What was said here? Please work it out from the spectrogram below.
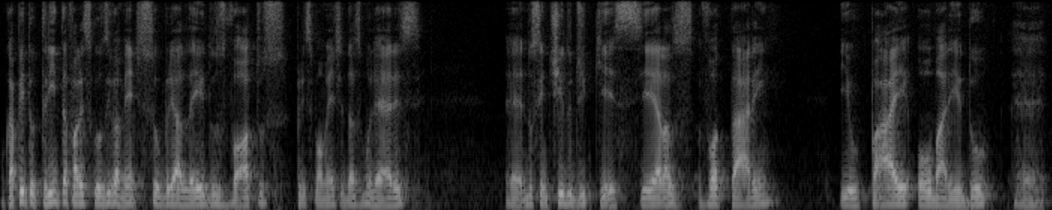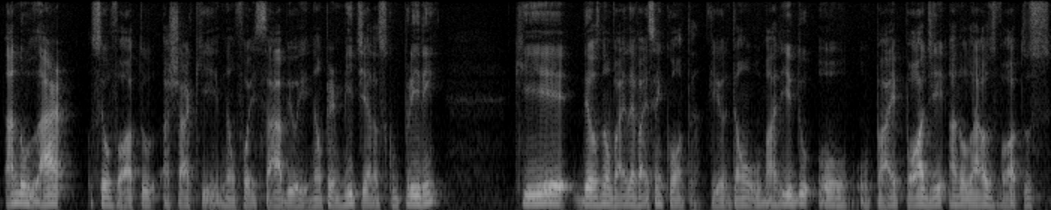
O capítulo 30 fala exclusivamente sobre a lei dos votos, principalmente das mulheres, é, no sentido de que se elas votarem e o pai ou o marido é, anular o seu voto, achar que não foi sábio e não permite elas cumprirem, que Deus não vai levar isso em conta. Que então o marido ou o pai pode anular os votos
